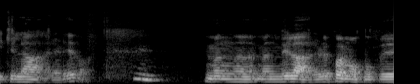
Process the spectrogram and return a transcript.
ikke lærer de. Da. Mm. Men, men, vi lærer det på en måte at vi,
